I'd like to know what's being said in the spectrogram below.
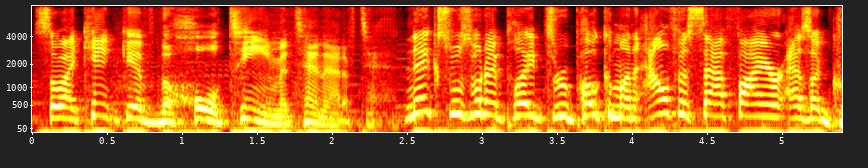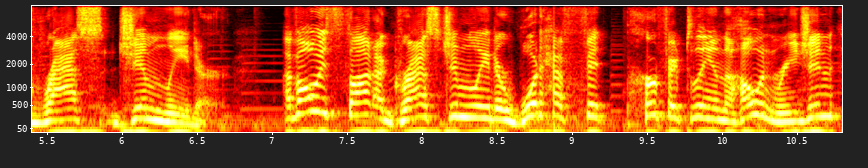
so I can't give the whole team a 10 out of 10. Next was when I played through Pokemon Alpha Sapphire as a grass gym leader. I've always thought a grass gym leader would have fit perfectly in the Hoenn region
